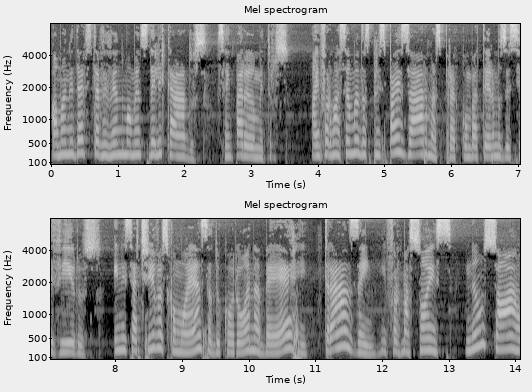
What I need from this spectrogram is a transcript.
A humanidade está vivendo momentos delicados, sem parâmetros. A informação é uma das principais armas para combatermos esse vírus. Iniciativas como essa do Corona BR trazem informações não só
